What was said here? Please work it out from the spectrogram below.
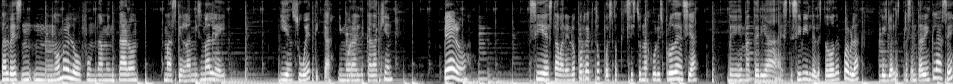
Tal vez no me lo fundamentaron más que en la misma ley y en su ética y moral de cada quien, pero sí estaban en lo correcto, puesto que existe una jurisprudencia de materia este, civil del Estado de Puebla, que ya les presentaré en clase,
